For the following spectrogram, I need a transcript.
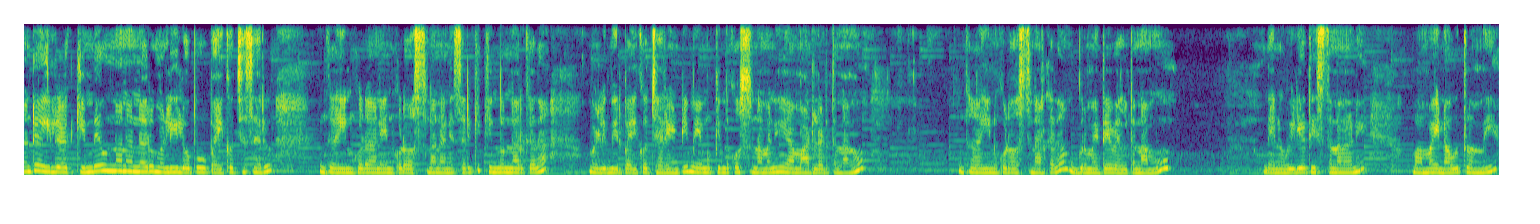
అంటే ఇలా కిందే ఉన్నానన్నారు. మళ్ళీ లోపు పైకి వచ్చేసారు ఇంకా ఈయన కూడా నేను కూడా వస్తున్నాను అనేసరికి కింద ఉన్నారు కదా. మళ్ళీ మీరు పైకి వచ్చారేంటి మేము కిందకు వస్తున్నామని మాట్లాడుతున్నాను. ఇంకా ఈయన కూడా వస్తున్నారు కదా ముగ్గురం అయితే వెళ్తున్నాము. నేను వీడియో తీస్తున్నానని మా అమ్మాయి నవ్వుతుంది.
